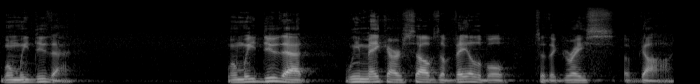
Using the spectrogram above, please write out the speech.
When we do that, when we do that, we make ourselves available to the grace of God.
